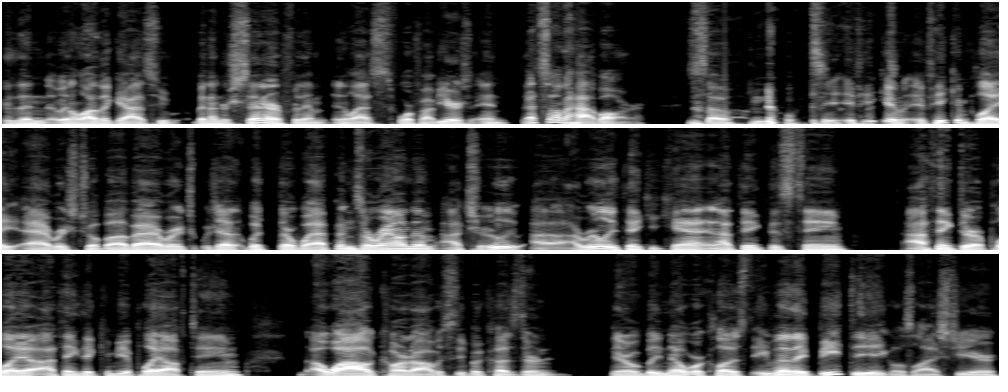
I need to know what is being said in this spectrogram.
than a lot of the guys who've been under center for them in the last four or five years, and that's not a high bar. So no, if, if he can if he can play average to above average, which with their weapons around him, I truly I, I really think he can, and I think this team I think they're a play. I think they can be a playoff team, a wild card, obviously, because they're there will be nowhere close. Even though they beat the Eagles last year,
